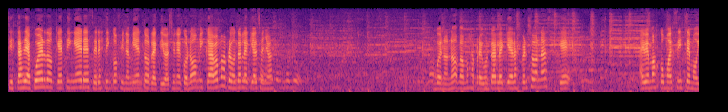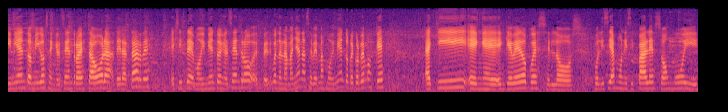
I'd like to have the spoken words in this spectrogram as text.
si estás de acuerdo, qué team eres, eres team confinamiento, reactivación económica. Vamos a preguntarle aquí al señor. Bueno, no, vamos a preguntarle aquí a las personas que ahí vemos cómo existe movimiento, amigos, en el centro a esta hora de la tarde. Existe movimiento en el centro, bueno, en la mañana se ve más movimiento. Recordemos que Aquí eh, en, Quevedo, pues los policías municipales son muy,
